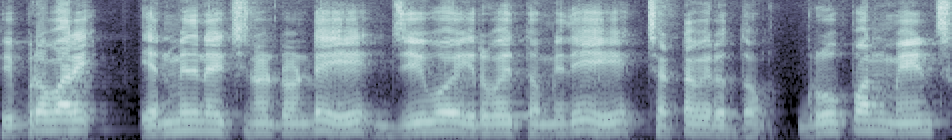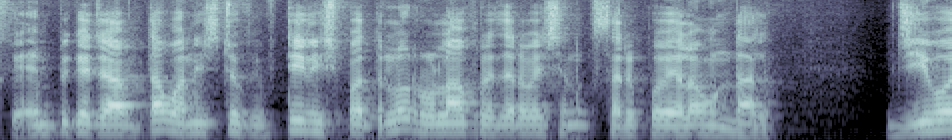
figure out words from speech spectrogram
ఫిబ్రవరి ఎనిమిదిన ఇచ్చినటువంటి జీవో ఇరవై తొమ్మిది చట్టవిరుద్ధం. గ్రూప్ వన్ మెయిన్స్ ఎంపిక జాబితా వన్ ఇస్టు ఫిఫ్టీ నిష్పత్తిలో రూల్ ఆఫ్ రిజర్వేషన్కు సరిపోయేలా ఉండాలి. జీవో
